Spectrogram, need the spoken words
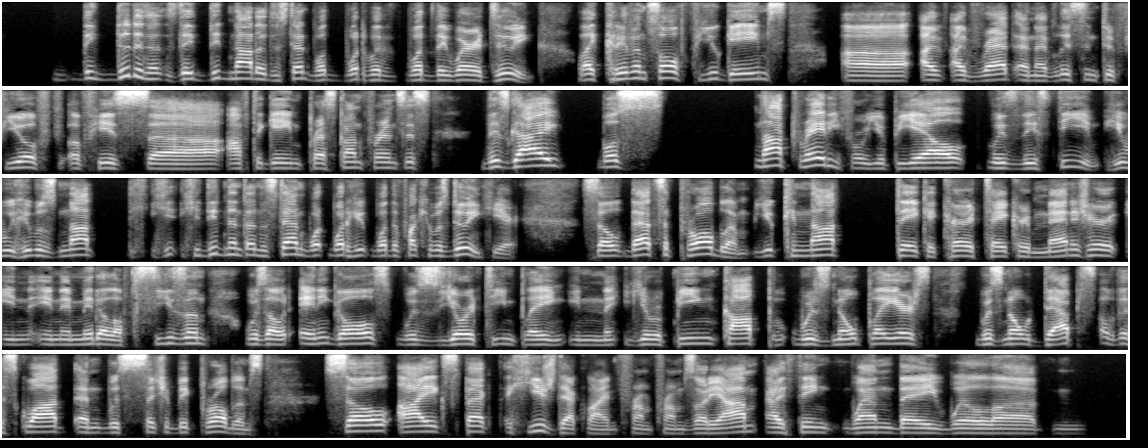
they didn't they did not understand what what what they were doing. Like Kriventsov, few games uh, I've I've read and I've listened to few of of his uh, after game press conferences. This guy was not ready for UPL with this team. He he was not he, he didn't understand what what he what the fuck he was doing here. So that's a problem. You cannot take a caretaker manager in in the middle of season without any goals with your team playing in the European Cup with no players with no depth of the squad and with such a big problems so I expect a huge decline from from Zoria I think when they will uh,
